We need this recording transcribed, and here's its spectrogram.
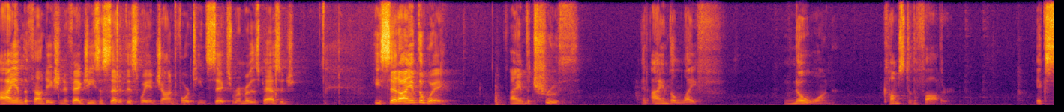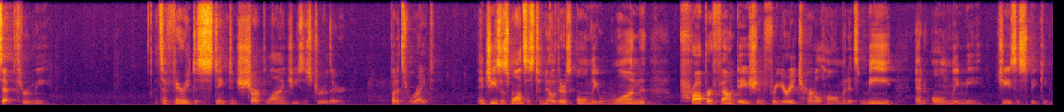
I am the foundation. In fact, Jesus said it this way in John 14, 6. Remember this passage? He said, I am the way, I am the truth, and I am the life. No one comes to the Father except through me. It's a very distinct and sharp line Jesus drew there, but it's right. And Jesus wants us to know there's only one proper foundation for your eternal home, and it's me and only me, Jesus speaking.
